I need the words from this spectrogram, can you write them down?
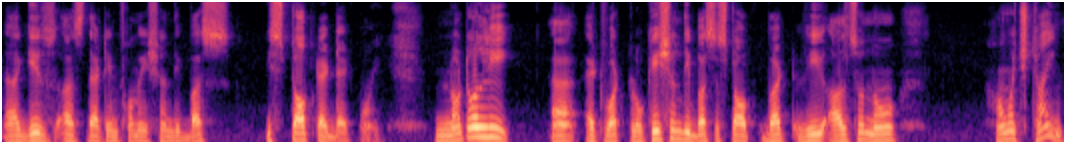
uh, gives us that information the bus is stopped at that point. Not only uh, at what location the bus stopped, but we also know how much time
